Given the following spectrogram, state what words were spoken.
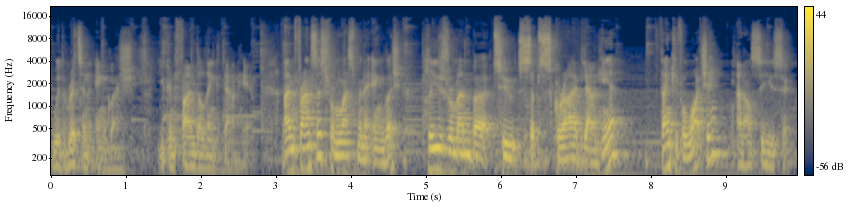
with written English. You can find the link down here. I'm Francis from Last Minute English. Please remember to subscribe down here. Thank you for watching, and I'll see you soon.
